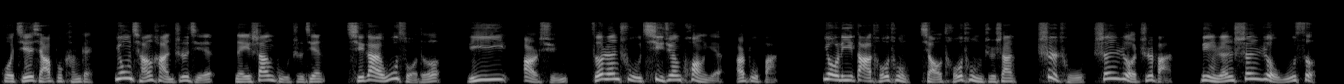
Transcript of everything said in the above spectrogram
或劫侠不肯给，拥强汉之节，乃山谷之间。乞丐无所得，离一二旬，则人处弃捐旷野而不返。又立大头痛、小头痛之山，赤土身热之板，令人身热无色，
